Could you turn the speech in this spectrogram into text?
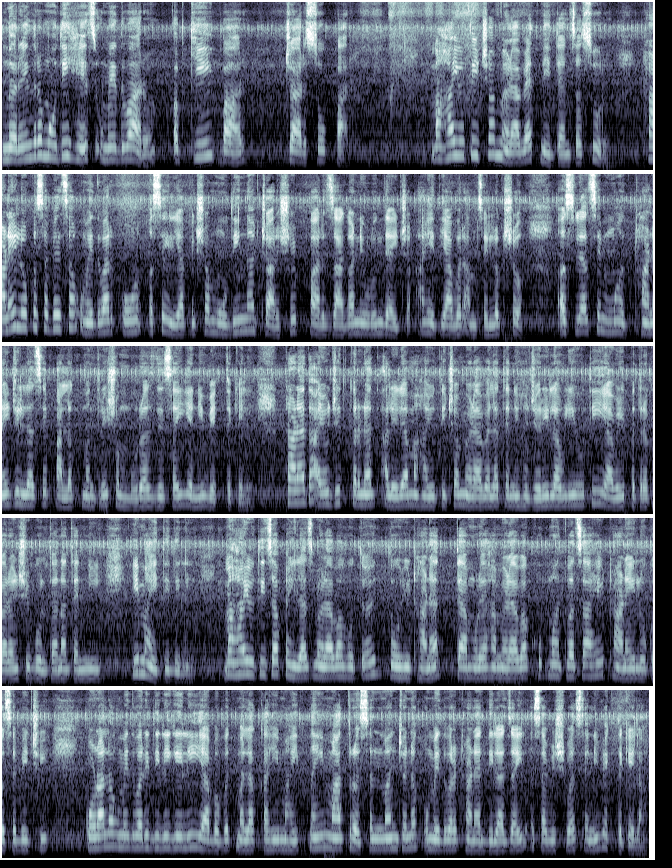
नरेंद्र मोदी हेच उमेदवार अब की बार चारसो पार. महायुतीच्या मेळाव्यात नेत्यांचा सूर. ठाणे लोकसभेचा उमेदवार कोण असेल यापेक्षा मोदींना चारशे पार जागा निवडून द्यायच्या आहेत यावर आमचे लक्ष असल्याचे मत ठाणे जिल्ह्याचे पालकमंत्री शंभूराज देसाई यांनी व्यक्त केले. ठाण्यात आयोजित करण्यात आलेल्या महायुतीच्या मेळाव्याला त्यांनी हजेरी लावली होती. यावेळी पत्रकारांशी बोलताना त्यांनी ही माहिती दिली. महायुतीचा पहिलाच मेळावा होतोय तोही ठाण्यात. त्यामुळे हा मेळावा खूप महत्त्वाचा आहे. ठाणे लोकसभेची कोणाला उमेदवारी दिली गेली याबाबत मला काही माहीत नाही. मात्र सन्मानजनक उमेदवार ठाण्यात दिला जाईल असा विश्वास त्यांनी व्यक्त केला.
